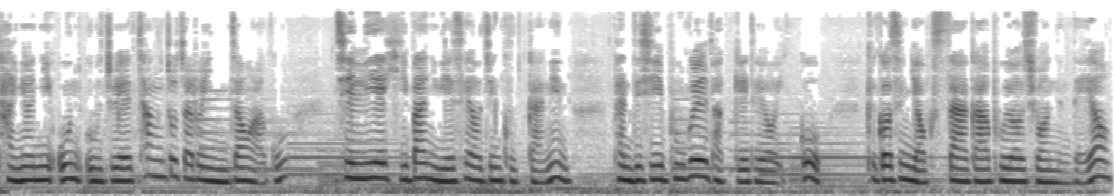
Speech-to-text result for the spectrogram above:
당연히 온 우주의 창조자로 인정하고 진리의 기반 위에 세워진 국가는 반드시 복을 받게 되어 있고 그것은 역사가 보여주었는데요.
